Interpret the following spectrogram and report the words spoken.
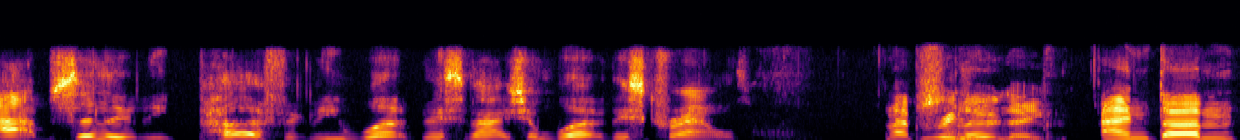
absolutely perfectly worked this match and worked this crowd. Absolutely. And um,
